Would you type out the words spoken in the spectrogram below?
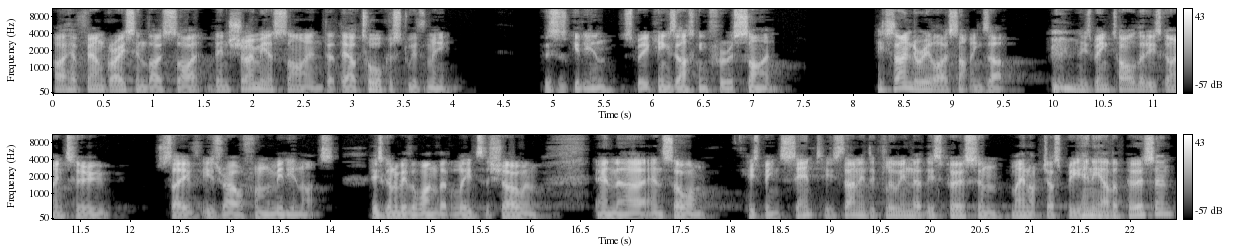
I have found grace in thy sight, then show me a sign that thou talkest with me. This is Gideon speaking. He's asking for a sign. He's starting to realize something's up. he's being told that he's going to save Israel from the Midianites. He's going to be the one that leads the show and, and, uh, and so on. He's been sent. He's starting to clue in that this person may not just be any other person,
